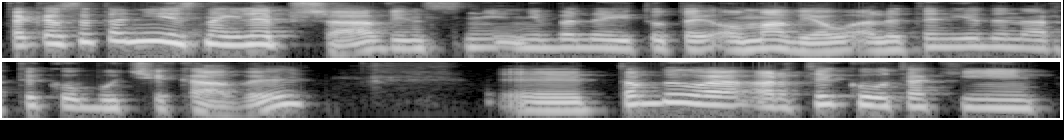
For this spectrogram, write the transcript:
Ta gazeta nie jest najlepsza, więc nie, nie będę jej tutaj omawiał, ale ten jeden artykuł był ciekawy. Y, To był artykuł taki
